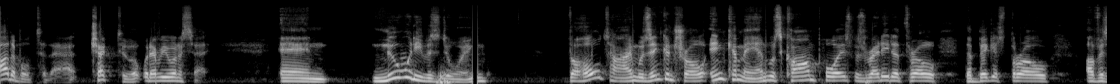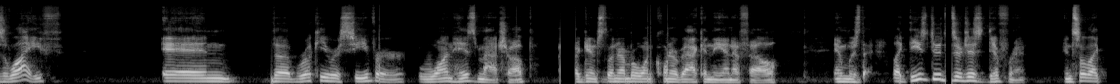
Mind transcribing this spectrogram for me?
audible to that, check to it, whatever you want to say, and knew what he was doing the whole time, was in control, in command, was calm, poised, was ready to throw the biggest throw of his life. And the rookie receiver won his matchup against the number one cornerback in the NFL, and was that, like these dudes are just different. And so like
